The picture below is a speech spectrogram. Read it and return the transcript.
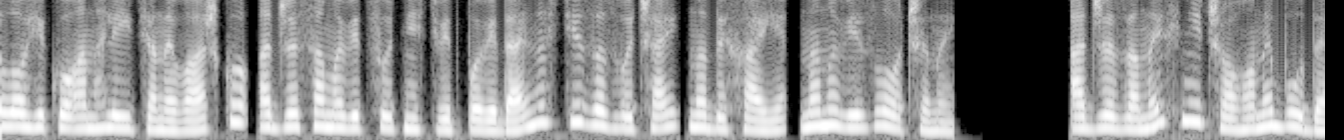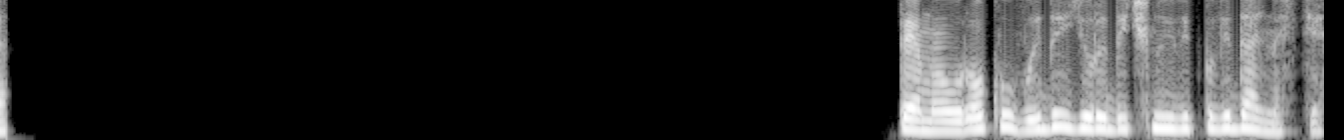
логіку англійця неважко, адже саме відсутність відповідальності зазвичай надихає на нові злочини. Адже за них нічого не буде. Тема уроку види юридичної відповідальності.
